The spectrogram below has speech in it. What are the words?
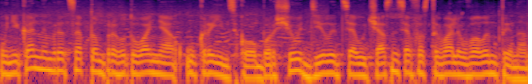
Унікальним рецептом приготування українського борщу ділиться учасниця фестивалю Валентина.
